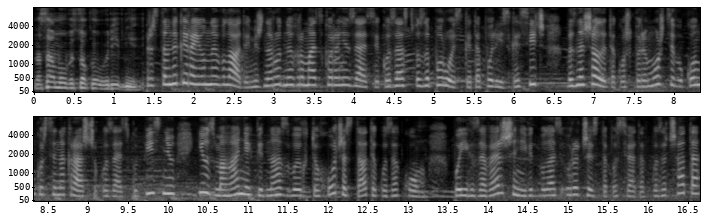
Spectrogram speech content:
на самому високому рівні. Представники районної влади, міжнародної громадської організації Козацтво Запорозьке та Поліська Січ визначали також переможців у конкурсі на кращу козацьку пісню і у змаганнях під назвою Хто хоче стати козаком. По їх завершенні відбулась урочиста посвята в козачата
